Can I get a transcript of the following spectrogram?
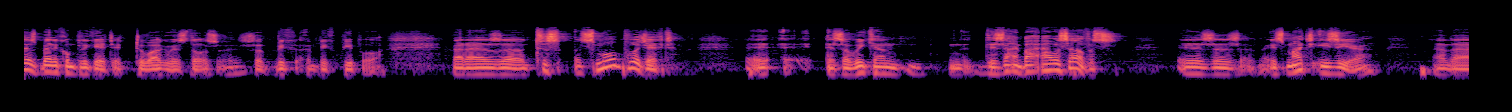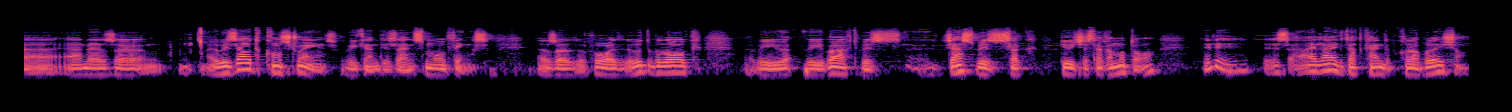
it's very complicated to work with those big big people. But as a, a small project, as we can design by ourselves, is, is it's much easier, and uh, and as without constraints, we can design small things. So for wood block, we we worked with just with Sak, Ryuichi Sakamoto. It is, I like that kind of collaboration.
